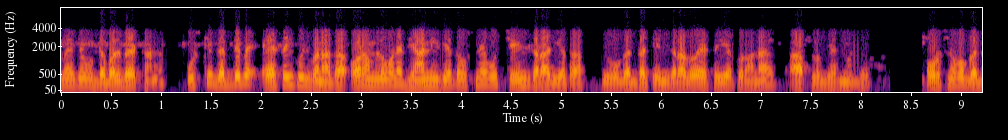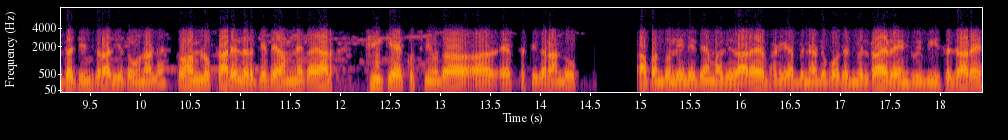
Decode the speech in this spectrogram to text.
में जो डबल बेड था ना उसके गद्दे पे ऐसे ही कुछ बना था और हम लोगों ने ध्यान नहीं दिया तो उसने वो चेंज करा दिया था कि वो गद्दा चेंज करा दो ऐसे ही है पुराना आप लोग ध्यान मत दो। और उसने वो गद्दा चेंज करा दिया था उन्होंने। तो हम लोग सारे लड़के थे हमने कहा यार ठीक है कुछ नहीं होता ऐसे करा दो। अपन तो ले लेते हैं मज़ेदार है बढ़िया बिना डिपॉजिट मिल रहा है रेंट भी बीस हज़ार है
